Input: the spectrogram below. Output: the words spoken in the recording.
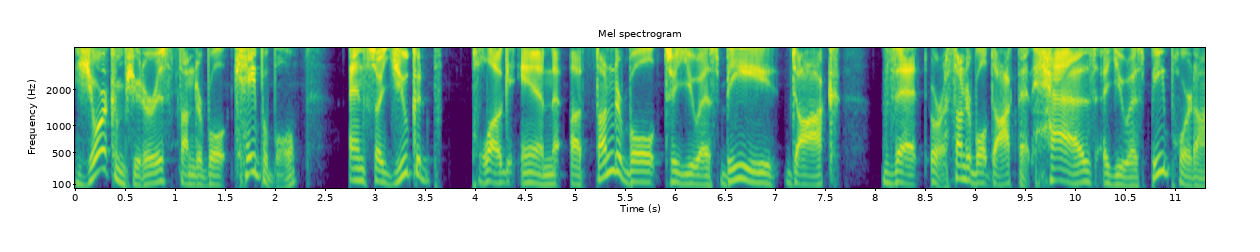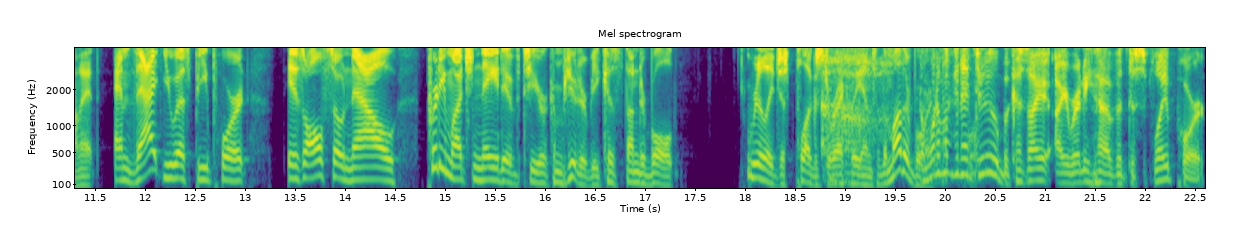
your computer is Thunderbolt capable and so you could p- plug in a Thunderbolt to USB dock that, or a Thunderbolt dock that has a USB port on it. And that USB port is also now pretty much native to your computer because Thunderbolt really just plugs directly into the motherboard. What am I going to do? Because I, I already have a DisplayPort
